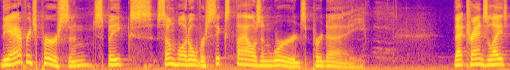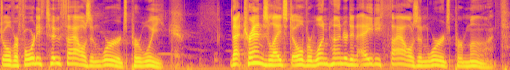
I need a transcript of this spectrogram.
The average person speaks somewhat over 6,000 words per day. That translates to over 42,000 words per week. That translates to over 180,000 words per month.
